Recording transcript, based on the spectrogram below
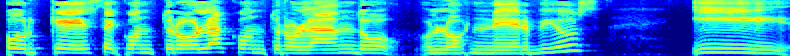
porque se controla controlando los nervios y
